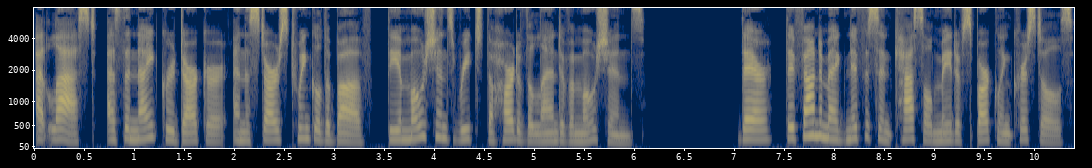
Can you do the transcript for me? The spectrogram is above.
At last, as the night grew darker and the stars twinkled above, the emotions reached the heart of the land of emotions. There, they found a magnificent castle made of sparkling crystals,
